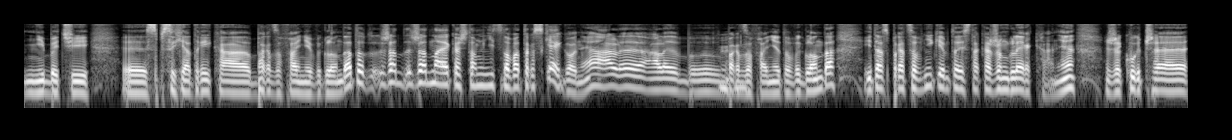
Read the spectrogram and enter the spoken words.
niby ci e, z psychiatryka, bardzo fajnie wygląda. To żadna jakaś tam nic nowatorskiego, nie? Ale, ale mhm. bardzo fajnie to wygląda. I ta z pracownikiem to jest taka żonglerka, nie? Że kurczę, e,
